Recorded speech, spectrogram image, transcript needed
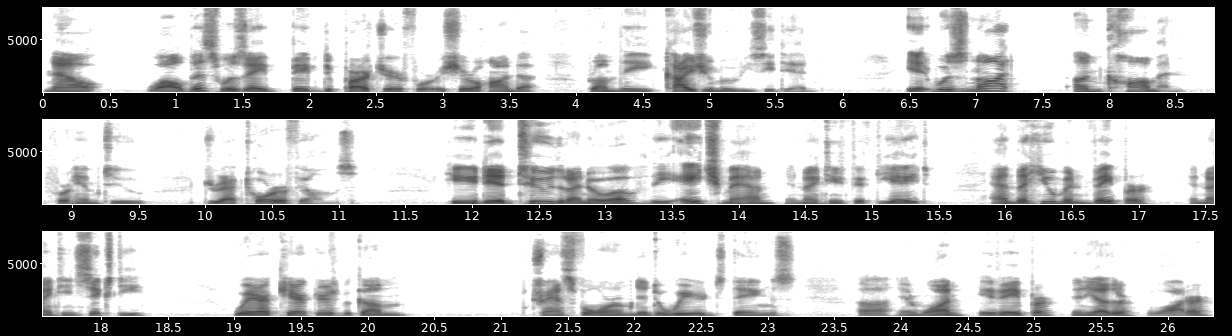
Now, while this was a big departure for Ishiro Honda from the kaiju movies he did, it was not uncommon for him to direct horror films. He did two that I know of The H Man in 1958 and The Human Vapor in 1960, where characters become transformed into weird things. Uh, in one, a vapor, in the other, water.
